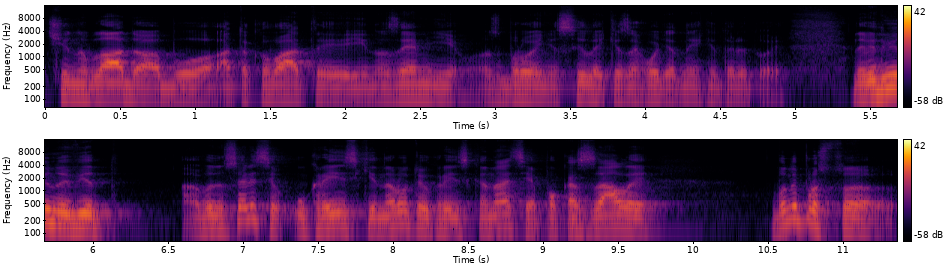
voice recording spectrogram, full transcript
чинну владу, або атакувати іноземні озброєні сили, які заходять на їхню територію. На відміну від венесуельців, український народ і українська нація показали, вони просто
